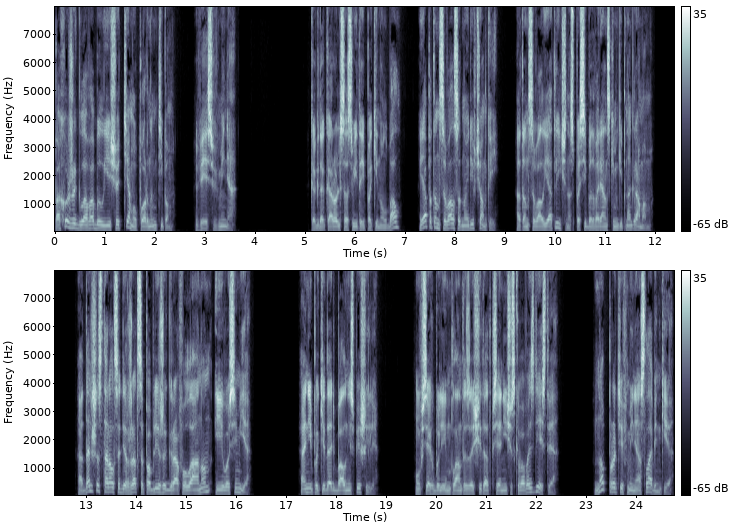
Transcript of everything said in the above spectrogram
Похоже, глава был еще тем упорным типом, весь в меня. Когда король со свитой покинул бал, я потанцевал с одной девчонкой. А танцевал я отлично, спасибо дворянским гипнограммам. А дальше старался держаться поближе к графу Лаанон и его семье. Они покидать бал не спешили. У всех были импланты защиты от псионического воздействия, но против меня слабенькие.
